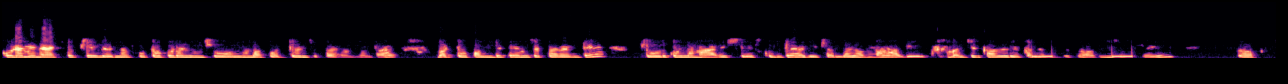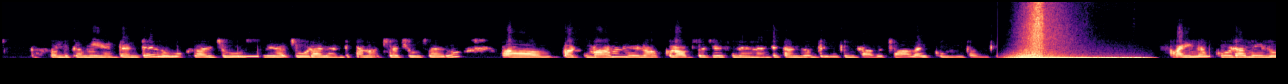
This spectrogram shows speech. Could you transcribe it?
కూడా నేను యాక్సెప్ట్ చేయలేదు. నా ఫోటో కూడా నేను చూడను నాకు వద్దు అని చెప్పాను అనమాట బట్ పండిత్ ఏం చెప్పారంటే చూడకుండా మ్యారేజ్ చేసుకుంటే అది చల్లదమ్మా అది మంచిది కాదు రేపు ప్రాబ్లమ్స్ వస్తాయి అందుకని ఏంటంటే నువ్వు ఒకసారి చూసి చూడాలి అంటే తను వచ్చారు చూశారు. బట్ మ్యామ్ నేను అక్కడ అబ్జర్వ్ చేసింది ఏంటంటే తనలో డ్రింకింగ్ హ్యాబిట్ చాలా ఎక్కువ ఉంటుంది అయినా కూడా నేను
